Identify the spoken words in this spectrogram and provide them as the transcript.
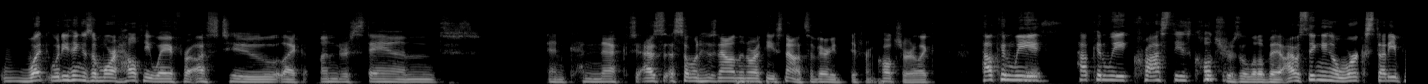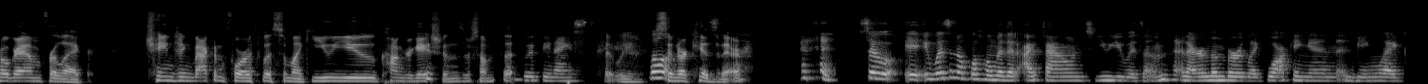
what what do you think is a more healthy way for us to like understand and connect as, as someone who's now in the northeast now it's a very different culture like how can we yes. How can we cross these hmm. cultures a little bit i was thinking a work study program for like changing back and forth with some like UU congregations or something. It Would be nice that we well, send our kids there. So it, it, was in Oklahoma that I found UUism. And I remember like walking in and being like,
